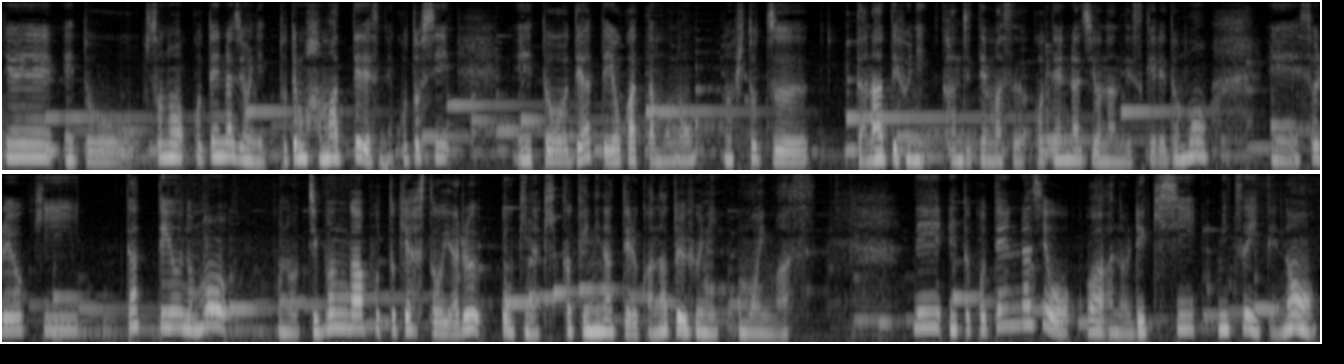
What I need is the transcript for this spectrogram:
で、えーと、その古典ラジオにとてもハマってですね今年、えーと、出会ってよかったものの一つだなっていうふうに感じてます古典ラジオなんですけれども、えー、それを聞いたっていうのもこの自分がポッドキャストをやる大きなきっかけになってるかなというふうに思います。で、えーと、古典ラジオはあの歴史についての、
